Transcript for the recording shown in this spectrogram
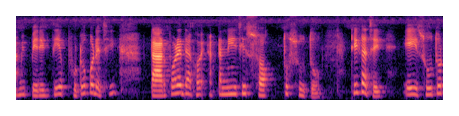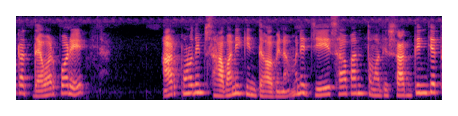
আমি পেরেক দিয়ে ফুটো করেছি। তারপরে দেখো, একটা নিয়েছি শক্ত সুতো, ঠিক আছে? এই সুতোটা দেওয়ার পরে আর কোনো দিন সাবানই কিনতে হবে না। মানে যে সাবান তোমাদের সাত দিন যেত,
